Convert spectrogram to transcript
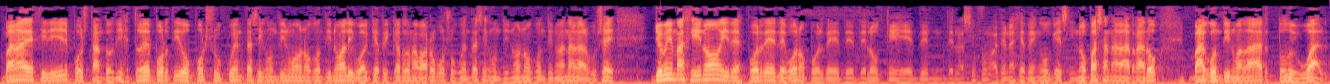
van a decidir pues tanto el director deportivo por su cuenta si continúa o no continúa al igual que Ricardo Navarro por su cuenta si continúa o no continúa en el Albusé. Yo me imagino y después de, bueno pues de, de, lo que de, las informaciones que tengo que si no pasa nada raro va a continuar todo igual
